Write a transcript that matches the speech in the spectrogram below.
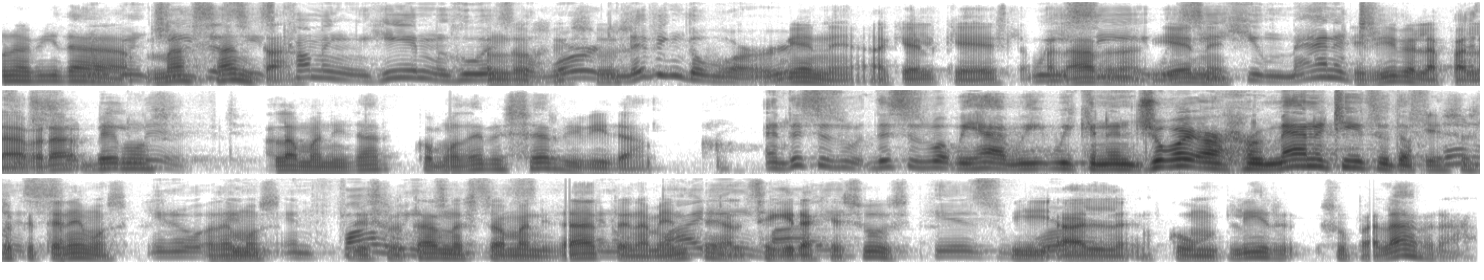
una vida más santa. Cuando Jesús Viene aquel que es la palabra, viene y vive la palabra, vemos a la humanidad como debe ser vivida. And this is this is what we have. We, we can enjoy our humanity to the Y eso es lo que tenemos. Podemos disfrutar nuestra humanidad plenamente al seguir a Jesús y al cumplir su palabra.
